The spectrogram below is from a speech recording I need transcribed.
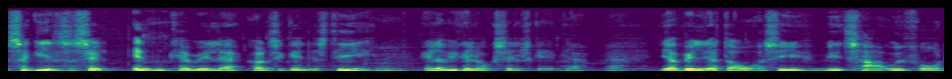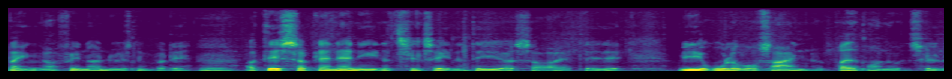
så giver det sig selv, enten kan vi lade kontingentet stige, mm. eller vi kan lukke selskabet. Ja, ja. Jeg vælger dog at sige, at vi tager udfordringen og finder en løsning på det. Mm. Og det er så blandt andet en af tiltagene, det er så, at øh, vi ruller vores egen bredbånd ud til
